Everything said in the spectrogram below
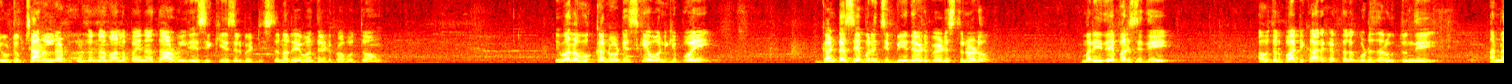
యూట్యూబ్ ఛానల్ నడుపుకుంటున్న వాళ్ళపైన దాడులు చేసి కేసులు పెట్టిస్తున్న రేవంత్ రెడ్డి ప్రభుత్వం ఇవాళ ఒక్క నోటీస్కే వణికిపోయి గంటసేపు నుంచి బీదేవుడు పేడిస్తున్నాడు. మరి ఇదే పరిస్థితి అవతల పార్టీ కార్యకర్తలకు కూడా జరుగుతుంది అన్న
